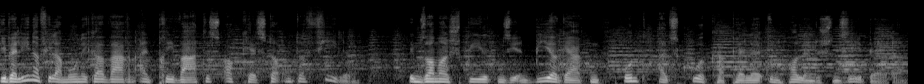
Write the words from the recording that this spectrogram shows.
Die Berliner Philharmoniker waren ein privates Orchester unter vielen. Im Sommer spielten sie in Biergärten und als Kurkapelle in holländischen Seebädern.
